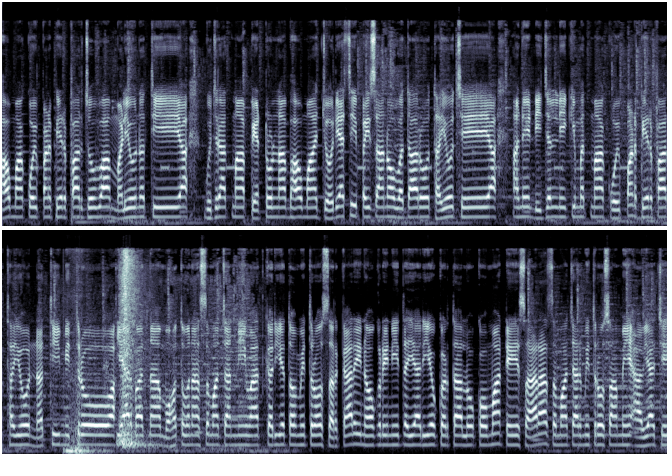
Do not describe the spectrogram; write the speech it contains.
ભાવમાં કોઈ પણ ફેરફાર જોવા મળ્યો નથી. ગુજરાતમાં પેટ્રોલના ભાવમાં ચોર્યાસી પૈસાનો વધારો થયો છે. અને ડીઝલની કિંમતમાં કોઈ પણ ફેરફાર થયો નથી, મિત્રો. ત્યારબાદના મહત્વના સમાચારની વાત કરીએ તો, મિત્રો, સરકારી નોકરીની તૈયારીઓ કરતા લોકો માટે સારા સમાચાર મિત્રો સામે આવ્યા છે.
